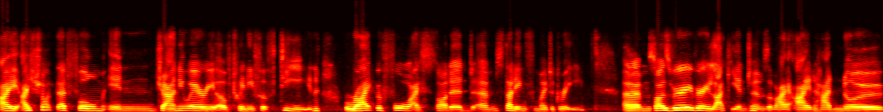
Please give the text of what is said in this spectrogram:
I, I shot that film in January of 2015, right before I started um, studying for my degree. Um, so I was very, very lucky in terms of I, I'd had no,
